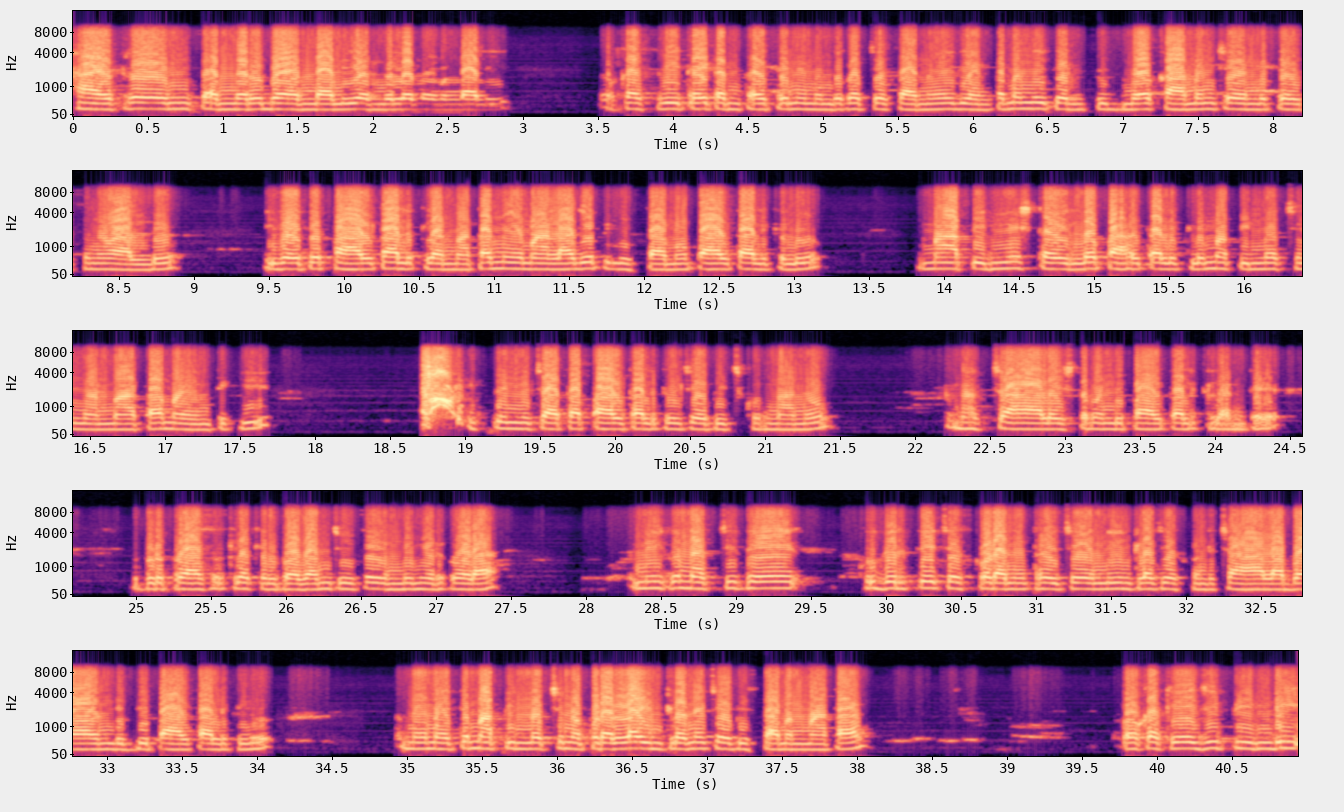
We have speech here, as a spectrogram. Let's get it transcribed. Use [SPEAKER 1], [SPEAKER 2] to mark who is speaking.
[SPEAKER 1] Hi friends అందరూ బాగుండాలి అందులో మేము ఉండాలి ఒక స్వీట్ ఐటమ్స్ అయితే నేను ముందుకు వచ్చేసాను. ఇది ఎంతమంది తెలిసిందో కామెంట్ చేయండి. తెలిసిన వాళ్ళు ఇదైతే పాల తాలికలు అన్నమాట. మేము అలాగే పిలుస్తాము. పాల తాలికలు మా పిన్ని స్టైల్లో పాల తాలికలు మా పిన్ని వచ్చిందనమాట మా ఇంటికి. పిన్ని చేత పాల తాలికలు చేపించుకున్నాను. నాకు చాలా ఇష్టం అండి పాల తాలికలు అంటే. ఇప్పుడు ప్రాసెస్లోకి వెళ్ళిపోదాం. చూసేయండి మీరు కూడా. మీకు నచ్చితే కుదిరితే చేసుకోవడానికి ట్రై చేయండి. ఇంట్లో చేసుకుంటే చాలా బాగుండిద్ది పాల తాలికలు. మేమైతే మా పిన్ని వచ్చినప్పుడల్లా ఇంట్లోనే చేపిస్తామన్నమాట. ఒక కేజీ పిండి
